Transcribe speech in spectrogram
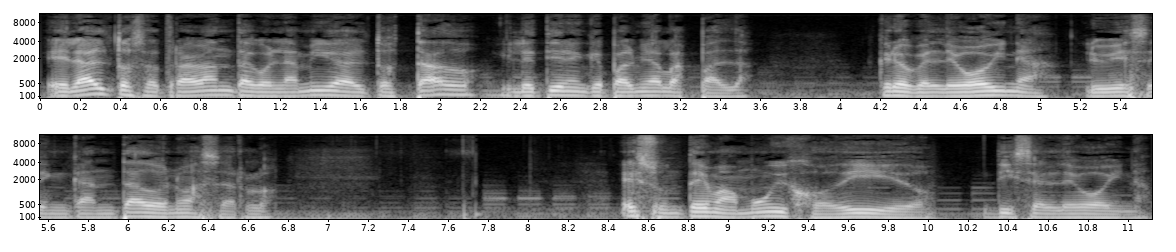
El alto se atraganta con la amiga del tostado y le tienen que palmear la espalda. Creo que el de Boina le hubiese encantado no hacerlo. Es un tema muy jodido, dice el de Boina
